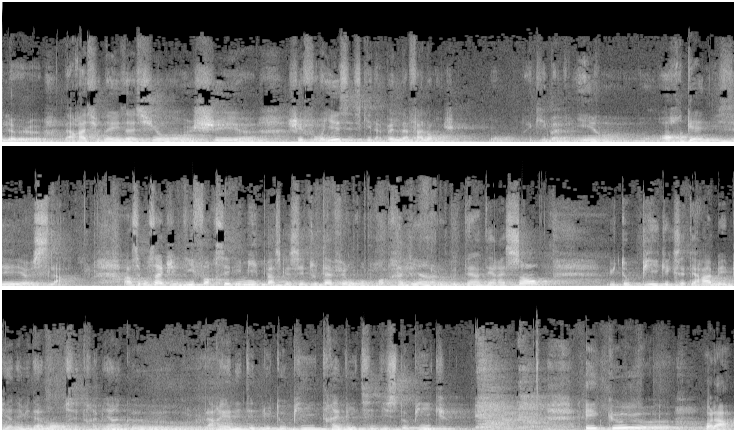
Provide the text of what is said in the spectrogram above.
la rationalisation chez, euh, chez Fourier, c'est ce qu'il appelle la phalange, qui va venir organiser cela. Alors c'est pour ça que j'ai dit force et limite, parce que c'est tout à fait, on comprend très bien le côté intéressant, utopique, etc. Mais bien évidemment, on sait très bien que la réalité de l'utopie, très vite, c'est dystopique. Et que, voilà,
